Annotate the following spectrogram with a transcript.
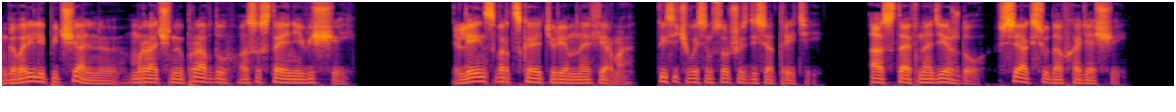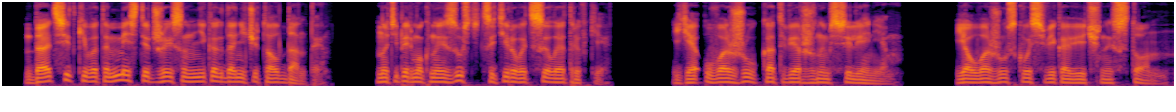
говорили печальную, мрачную правду о состоянии вещей. Лейнсвардская тюремная ферма, 1863. «Оставь надежду, всяк сюда входящий». До отсидки в этом месте Джейсон никогда не читал Данте, но теперь мог наизусть цитировать целые отрывки. «Я увожу к отверженным селениям. Я увожу сквозь вековечный стон».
